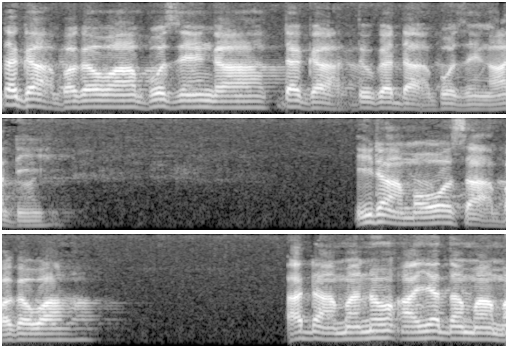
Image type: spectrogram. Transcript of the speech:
တက္ကဘဂဝါဘုဇင်္ဂာတက္ကသူကတဘုဇင်္ဂာတိ ဣဒမောစဘဂဝါအတ္တမနောအာယတမမ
